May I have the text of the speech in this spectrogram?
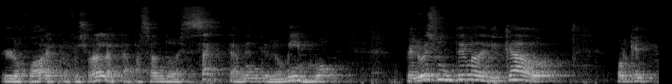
los jugadores profesionales lo están pasando exactamente lo mismo, pero es un tema delicado porque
